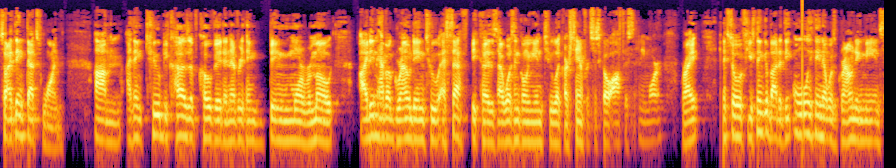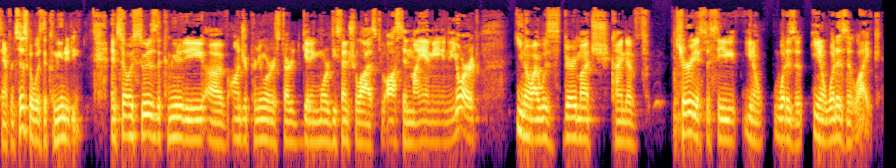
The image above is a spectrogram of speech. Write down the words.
So I think that's one. Um, I think two, because of COVID and everything being more remote, I didn't have a grounding to SF because I wasn't going into like our San Francisco office anymore, right? And so if you think about it, the only thing that was grounding me in San Francisco was the community. And so as soon as the community of entrepreneurs started getting more decentralized to Austin, Miami, and New York, you know, I was very much kind of curious to see, you know, what is it, you know, what is it like?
